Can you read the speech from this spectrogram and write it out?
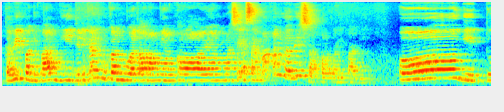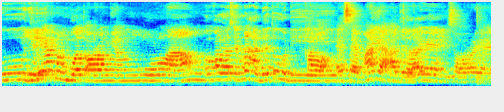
tapi pagi-pagi. Jadi kan bukan buat orang yang kalau yang masih SMA kan nggak bisa kalau pagi-pagi. Oh gitu. Jadi emang buat orang yang ngulang. oh kalau SMA ada tuh di Kalau SMA ya ada Sore. lagi sore.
